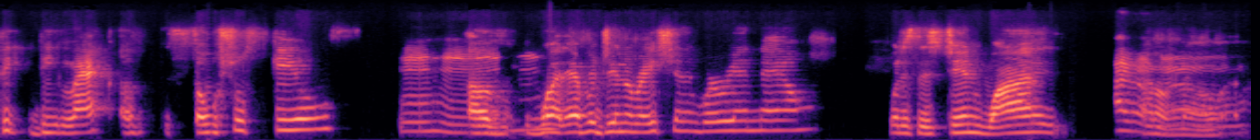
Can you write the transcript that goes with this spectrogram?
the the lack of social skills Mhm. of whatever generation we're in now. What is this, Gen Y? I don't, I don't know. know.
